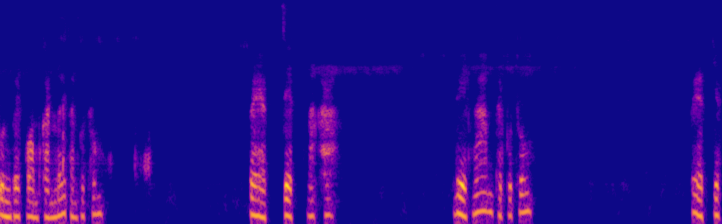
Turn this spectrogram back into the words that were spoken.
รุ่นไปพร้อมกันเลยท่านผู้ชมแปดเจ็ดนะคะเลขงามท่านผู้ชมแปดเจ็ด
